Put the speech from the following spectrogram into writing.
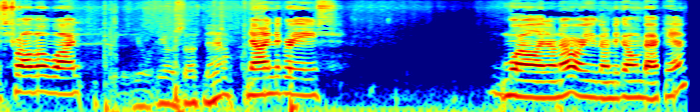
It's 12.01, You want the other stuff now? 9 degrees. Well, I don't know. Are you going to be going back in?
